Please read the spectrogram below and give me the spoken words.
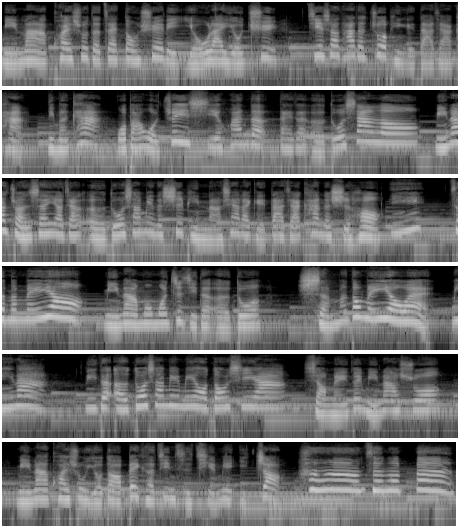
米娜快速的在洞穴里游来游去。介绍他的作品给大家看，你们看，我把我最喜欢的戴在耳朵上喽。米娜转身要将耳朵上面的饰品拿下来给大家看的时候，咦，怎么没有？米娜摸摸自己的耳朵，什么都没有哎。米娜，你的耳朵上面没有东西呀？小梅对米娜说。米娜快速游到贝壳镜子前面一照，哈，怎么办？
